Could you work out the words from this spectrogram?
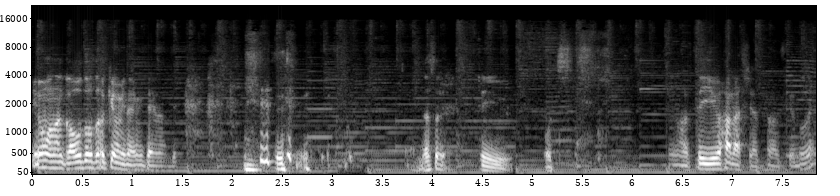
今もなんか弟は興味ないみたいなんで。なんだそれ？っていうオチ。まあっていう話やったんですけどね。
